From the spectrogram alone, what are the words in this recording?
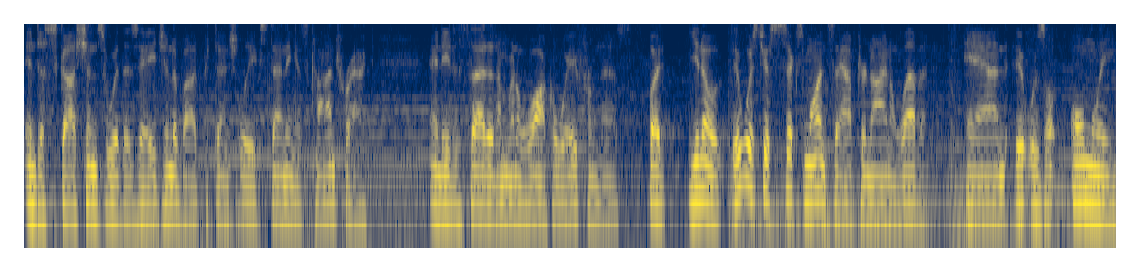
in discussions with his agent about potentially extending his contract. And he decided, I'm going to walk away from this. But, you know, it was just six months after 9 11. And it was only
